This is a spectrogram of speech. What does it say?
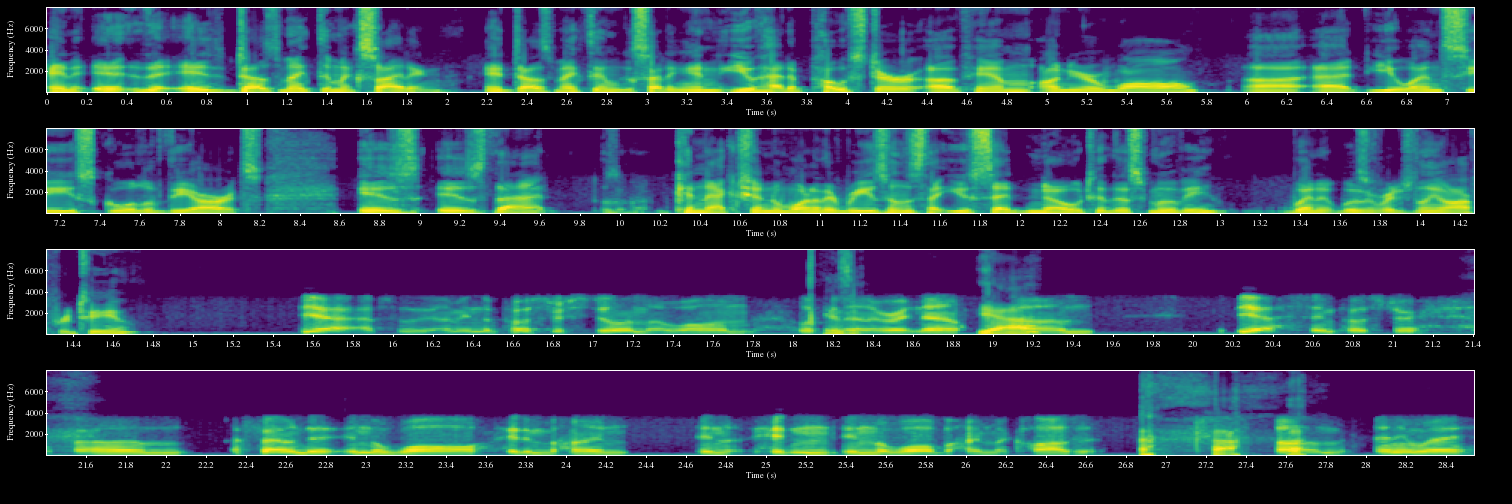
and it, it does make them exciting. It does make them exciting. And you had a poster of him on your wall uh, at UNC School of the Arts. Is is that connection one of the reasons that you said no to this movie when it was originally offered to you? Yeah, absolutely. I mean, the poster's still in my wall. I'm looking at it right now. Yeah. Um, yeah, same poster. Um, I found it in the wall, hidden behind, in hidden in the wall behind my closet. um, anyway,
